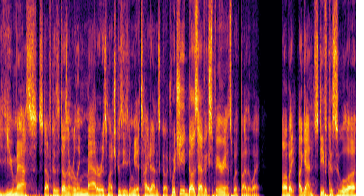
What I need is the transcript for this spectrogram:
UMass stuff because it doesn't really matter as much because he's going to be a tight ends coach, which he does have experience with, by the way. Uh, but again, Steve Casula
